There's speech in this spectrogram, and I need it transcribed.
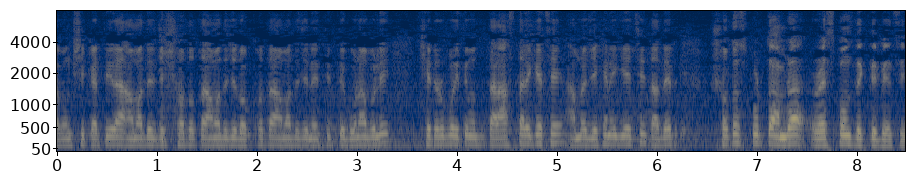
এবং শিক্ষার্থীরা আমাদের যে সততা, আমাদের যে দক্ষতা, আমাদের যে নেতৃত্বের গুণাবলী, সেটার উপর ইতিমধ্যে তারা আস্থা রেখেছে। আমরা যেখানে গিয়েছি তাদের স্বতঃস্ফূর্ত আমরা রেসপন্স দেখতে পেয়েছি।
